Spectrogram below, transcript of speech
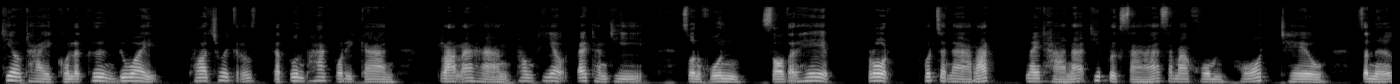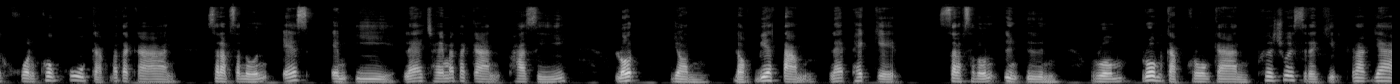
เที่ยวไทยคนละครึ่งด้วย เพราะช่วยกระตุ้นภาคบริการ ร้านอาหารท่องเที่ยวได้ทันที ส่วนคุณสอตเทพ โรธพจนารัตน์ในฐานะที่ปรึกษาสมาคมโฮสเทล เสนอควรควบคู่กับมาตรการ สนับสนุน SME และใช้มาตรการภาษี ลดหย่อน ดอกเบี้ยต่ำ และแพ็กเกจ สนับสนุนอื่น ๆ รวมร่วมกับโครงการเพื่อช่วยเศรษฐกิจรากหญ้า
